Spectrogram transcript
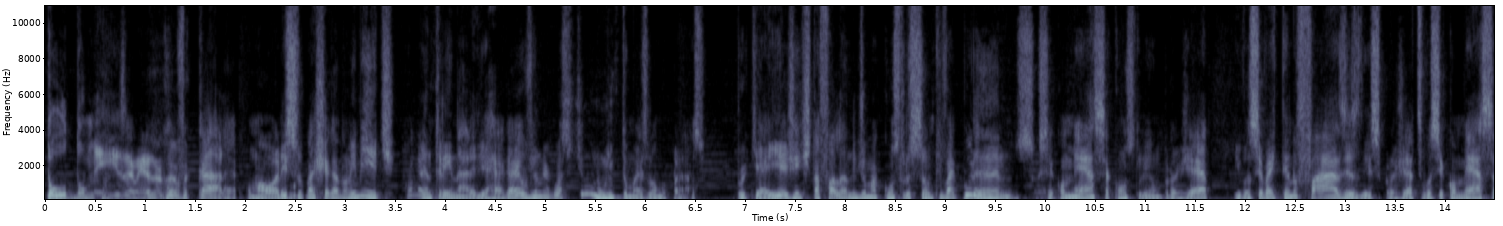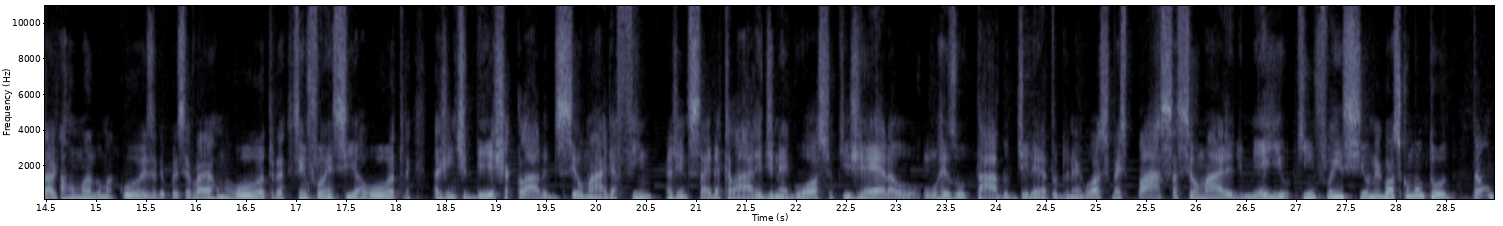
todo mês é a mesma coisa. Eu falei, cara, uma hora isso vai chegar no limite. Quando eu entrei na área de RH, eu vi um negócio de muito mais longo prazo. Porque aí a gente está falando de uma construção que vai por anos. Você começa a construir um projeto e você vai tendo fases desse projeto. Você começa arrumando uma coisa, depois você vai arrumar outra, se influencia outra. A gente deixa, claro, de ser uma área fim. A gente sai daquela área de negócio que gera o, o resultado direto do negócio, mas passa a ser uma área de meio que influencia o negócio como um todo. Então,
